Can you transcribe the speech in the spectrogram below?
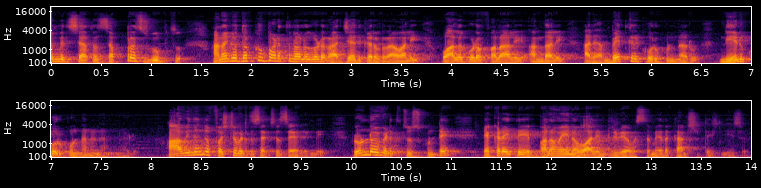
తొమ్మిది శాతం సప్రెస్ గ్రూప్స్ అనగదొక్కపడుతున్న వాళ్ళు కూడా రాజ్యాధికారులు రావాలి వాళ్ళకు కూడా ఫలాలు అందాలి. అది అంబేద్కర్ కోరుకుంటున్నారు నేను కోరుకుంటున్నానని అన్నాడు. ఆ విధంగా ఫస్ట్ విడత సక్సెస్ అయ్యాడండి. రెండో విడత చూసుకుంటే ఎక్కడైతే బలమైన వాలంటరీ వ్యవస్థ మీద కాన్సన్ట్రేషన్ చేశాడు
